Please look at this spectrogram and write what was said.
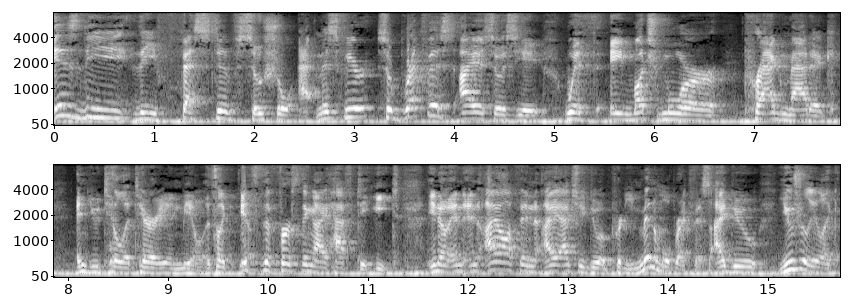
is the the festive social atmosphere. So breakfast, I associate with a much more pragmatic and utilitarian meal. It's like it's the first thing I have to eat, you know. And, and I often I actually do a pretty minimal breakfast. I do usually like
